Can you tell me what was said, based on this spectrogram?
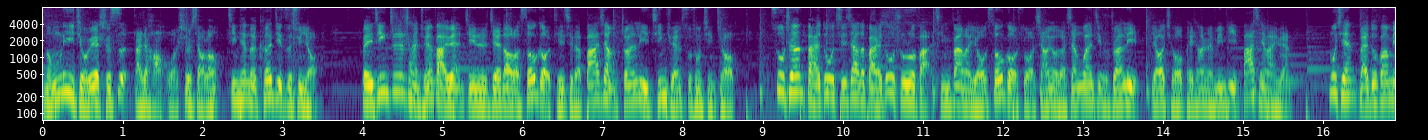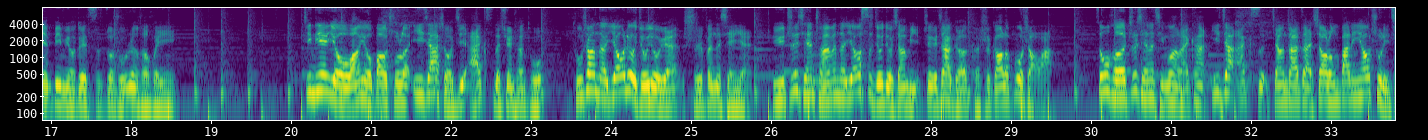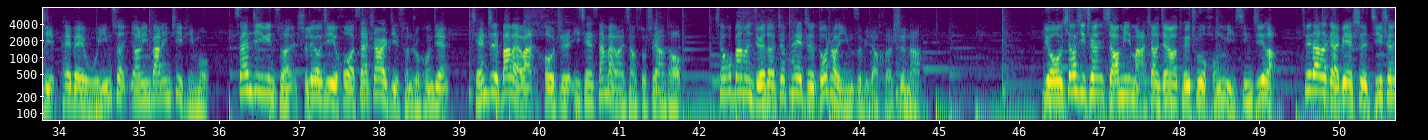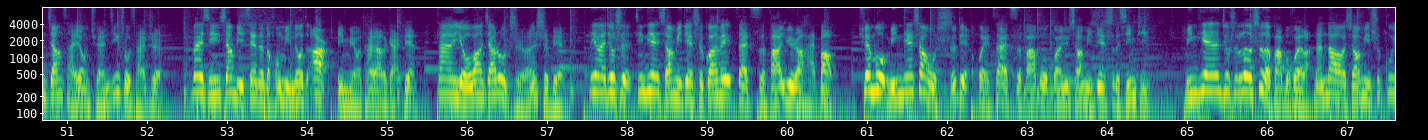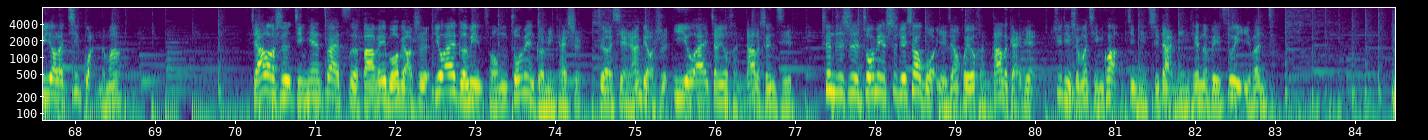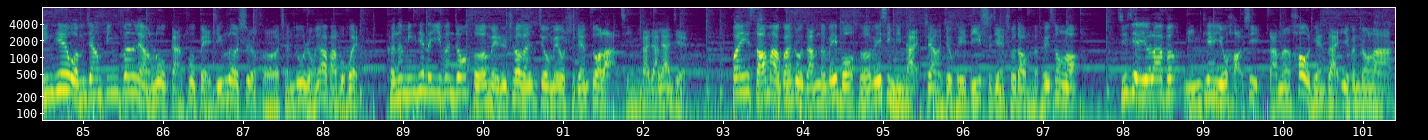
农历九月十四，大家好，我是小龙。今天的科技资讯有：北京知识产权法院近日接到了搜狗提起的八项专利侵权诉讼请求，诉称百度旗下的百度输入法侵犯了由搜狗所享有的相关技术专利，要求赔偿人民币八千万元。目前，百度方面并没有对此做出任何回应。今天有网友爆出了一加手机 X 的宣传图，图上的幺六九九元十分的显眼，与之前传闻的幺四九九相比，这个价格可是高了不少啊。综合之前的情况来看，一加 X 将搭载骁龙八零幺处理器，配备五英寸幺零八零 P 屏幕，三 G 运存，十六 G 或三十二 G 存储空间，前置八百万，后置一千三百万像素摄像头。小伙伴们觉得这配置多少银子比较合适呢？有消息称小米马上将要推出红米新机了，最大的改变是机身将采用全金属材质。外形相比现在的红米 Note 2并没有太大的改变，但有望加入指纹识别。另外就是今天小米电视官微再次发预热海报，宣布明天上午十点会再次发布关于小米电视的新品。明天就是乐视的发布会了，难道小米是故意要来踢馆的吗？贾老师今天再次发微博表示，UI 革命从桌面革命开始，这显然表示 EUI 将有很大的升级。甚至是桌面视觉效果也将会有很大的改变，具体什么情况，敬请期待明天的 v s u Event。明天我们将兵分两路赶赴北京乐视和成都荣耀发布会，可能明天的一分钟和每日车闻就没有时间做了，请大家谅解。欢迎扫码关注咱们的微博和微信平台，这样就可以第一时间收到我们的推送喽。极简又拉风，明天有好戏，咱们后天再一分钟啦。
